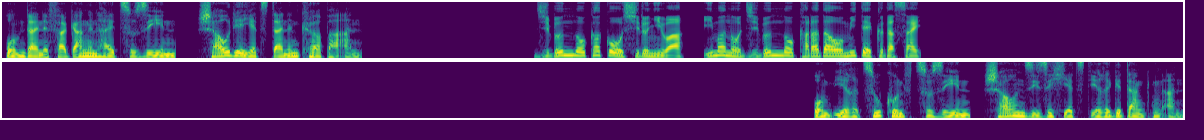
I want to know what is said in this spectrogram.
Um deine Vergangenheit zu sehen, schau dir jetzt deinen Körper an. 自分の過去を知るには今の自分の体を見てください Um ihre Zukunft zu sehen, schauen Sie sich jetzt Ihre Gedanken an.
